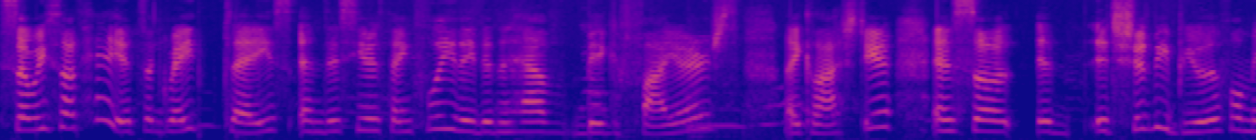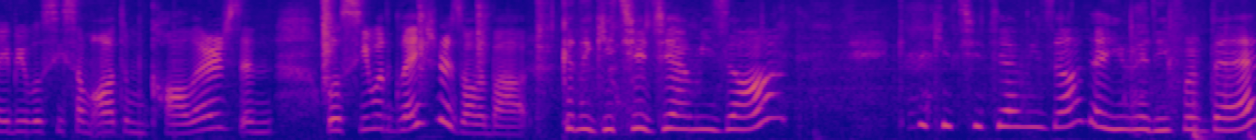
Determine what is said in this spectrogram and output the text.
so we thought, hey, it's a great place. And this year, thankfully, they didn't have big fires like last year. And so it, it should be beautiful. Maybe we'll see some autumn colors and we'll see what Glacier is all about. Gonna get your jammies on? Gonna get your jammies on? Are you ready for bed?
